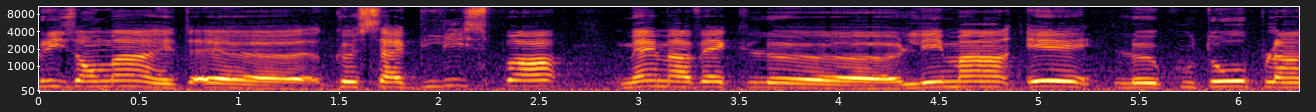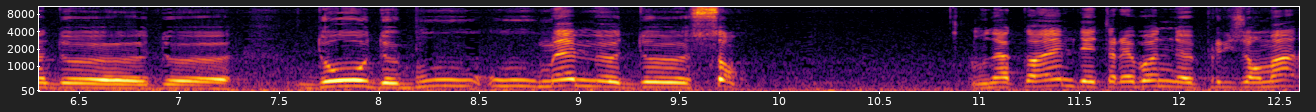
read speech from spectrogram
prise en main, euh, que ça glisse pas, même avec le, les mains et le couteau plein de d'eau, de, boue ou même de sang. On a quand même des très bonnes prises en main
